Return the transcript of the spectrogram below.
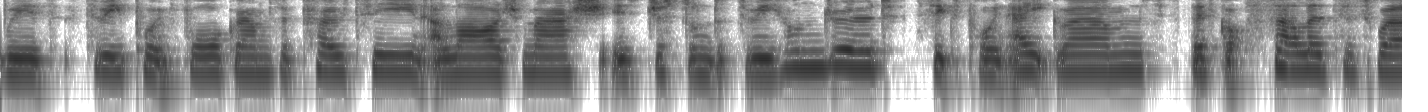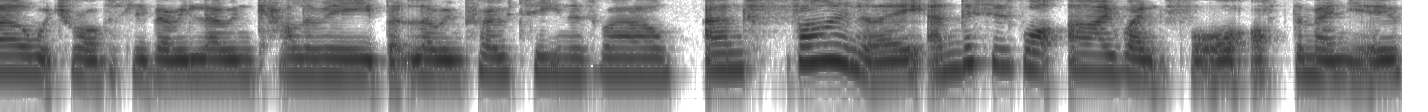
with 3.4 grams of protein. A large mash is just under 300, 6.8 grams. They've got salads as well, which are obviously very low in calorie but low in protein as well. And finally, and this is what I went for off the menu,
